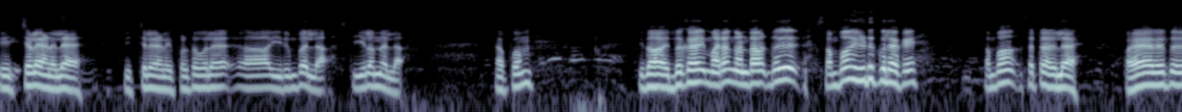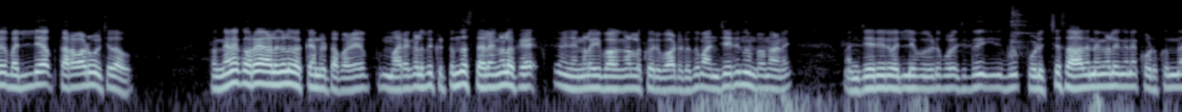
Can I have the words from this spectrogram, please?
പിച്ചളയാണ് അല്ലേ പിച്ചളയാണ്. ഇപ്പോഴത്തെ പോലെ ഇരുമ്പല്ല സ്റ്റീലൊന്നല്ല അപ്പം ഇതാ ഇതൊക്കെ മരം കണ്ട ഇത് സംഭവം ഈടുക്കൂലൊക്കെ. സംഭവം സെറ്റാവില്ലേ പഴയ കാലത്ത് വലിയ തറവാട് വിളിച്ചതാവും അപ്പം അങ്ങനെ കുറേ ആളുകൾ വെക്കാൻ കേട്ടോ പഴയ മരങ്ങൾ ഇത് കിട്ടുന്ന സ്ഥലങ്ങളൊക്കെ ഞങ്ങളെ ഈ ഭാഗങ്ങളിലൊക്കെ ഒരുപാടുണ്ട്. ഇത് മഞ്ചേരി നിന്നുണ്ടെന്നാണ് മഞ്ചേരി ഒരു വലിയ വീട് പൊളിച്ചിട്ട് ഈ പൊളിച്ച സാധനങ്ങൾ ഇങ്ങനെ കൊടുക്കുന്ന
